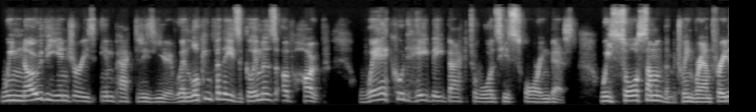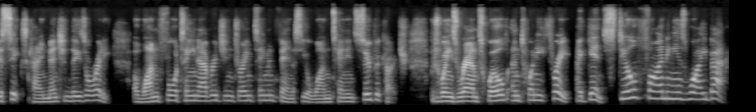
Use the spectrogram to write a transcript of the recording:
we know the injuries impacted his year, we're looking for these glimmers of hope where could he be back towards his scoring best? We saw some of them between round three to six. Kane mentioned these already. A 114 average in Dream Team and Fantasy, a 110 in Supercoach. Between round 12 and 23, again, still finding his way back.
